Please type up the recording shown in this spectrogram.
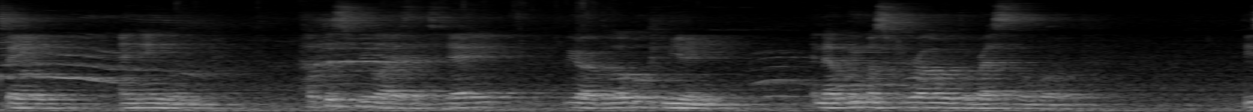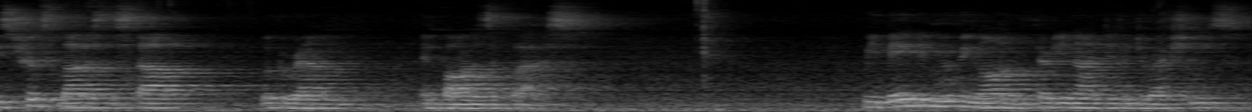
Spain, and England helped us realize that today we are a global community and that we must grow with the rest of the world. These trips allowed us to stop, look around, and bond as a class. We may be moving on in 39 different directions,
